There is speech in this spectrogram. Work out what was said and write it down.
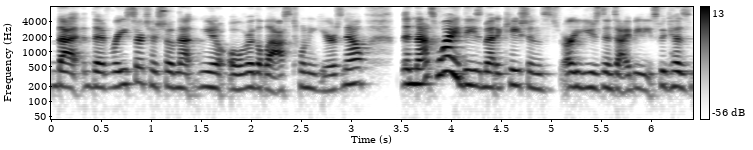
that the research has shown that you know over the last 20 years now and that's why these medications are used in diabetes because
